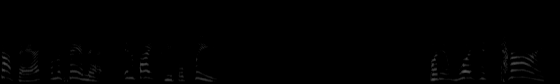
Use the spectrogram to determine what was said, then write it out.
It's not bad. I'm not saying that. Invite people, please. But it wasn't time.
